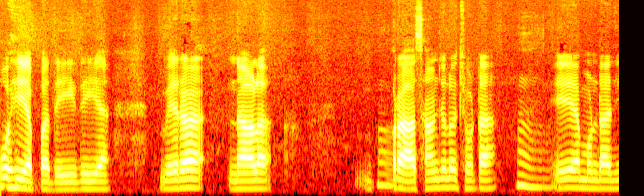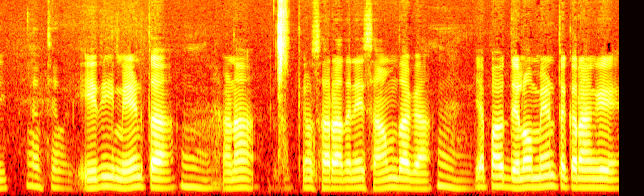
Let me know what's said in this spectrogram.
ਉਹੀ ਆਪਾਂ ਦੇਈਦੀ ਆ। ਮੇਰਾ ਨਾਲ ਭਰਾ ਸਮਝ ਲਓ ਛੋਟਾ। ਇਹ ਆ ਮੁੰਡਾ ਜੀ। ਅੱਛਾ ਬਾਈ। ਇਹਦੀ ਮਿਹਨਤ ਆ ਹਨਾ? ਕਿਉਂ ਸਾਰਾ ਦਿਨ ਇਹ ਸਾਂਭਦਾਗਾ? ਜੇ ਆਪਾਂ ਦਿਲੋਂ ਮਿਹਨਤ ਕਰਾਂਗੇ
